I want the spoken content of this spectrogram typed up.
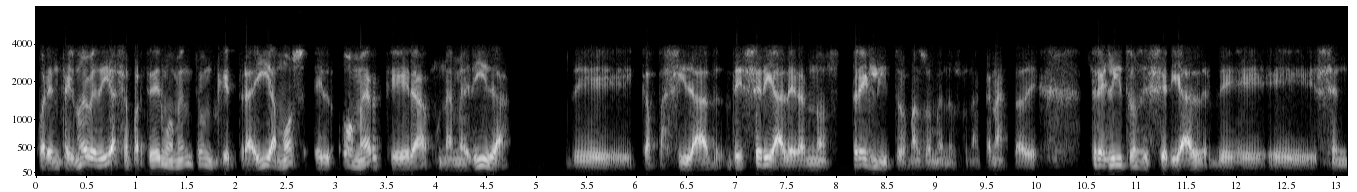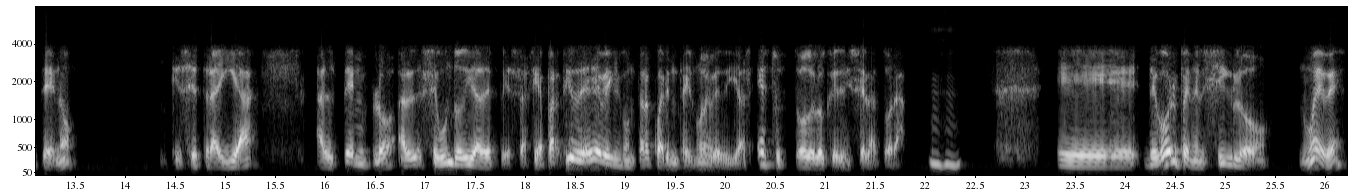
49 días a partir del momento en que traíamos el Homer, que era una medida de capacidad de cereal, eran unos 3 litros más o menos, una canasta de 3 litros de cereal de eh, centeno que se traía al templo al segundo día de pesas y a partir de ahí había que contar 49 días. Esto es todo lo que dice la Torah. Eh, de golpe en el siglo IX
